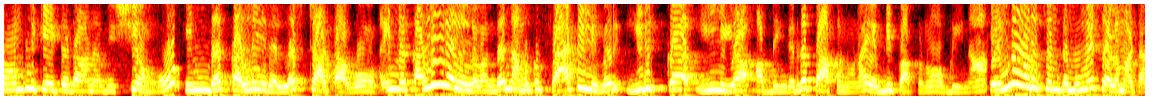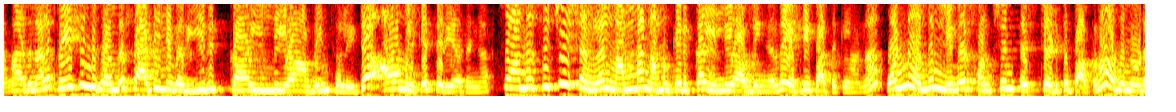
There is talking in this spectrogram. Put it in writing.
காம்ப்ளிகேட்டடான விஷயமும் இந்த கல்லீரல்ல ஸ்டார்ட் ஆகும். இந்த கல்லீரல்ல வந்து நமக்கு ஃபேட்டி லிவர் இருக்கா இல்லையா அப்படிங்கறத பார்க்கணும்னா எப்படி பாக்கணும் அப்படின்னா எந்த ஒரு சிம்டமுமே சொல்ல மாட்டாங்க. அதனால பேஷண்ட்டுக்கு வந்து ஃபேட்டி லிவர் இருக்கா இல்லையா அப்படின்னு சொல்லிட்டு அவங்களுக்கே தெரியாதுங்க. சோ அந்த சுச்சுவேஷன்ல நம்ம நமக்கு இருக்கா இல்லையா அப்படிங்கறத எப்படி பாத்துக்கலாம்னா ஒண்ணு வந்து லிவர் ஃபங்க்ஷன் டெஸ்ட் எடுத்து பார்க்கணும். அதனோட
